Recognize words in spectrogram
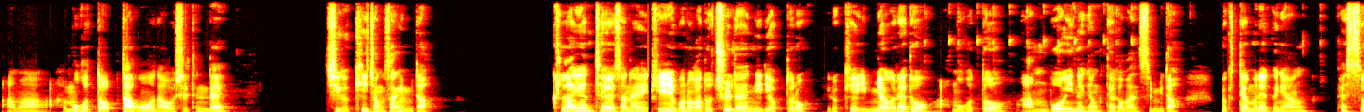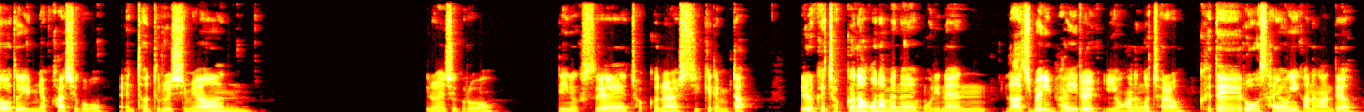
아마 아무것도 없다고 나오실 텐데 지극히 정상입니다. 클라이언트에서는 비밀번호가 노출되는 일이 없도록 이렇게 입력을 해도 아무것도 안 보이는 형태가 많습니다. 그렇기 때문에 그냥 패스워드 입력하시고 엔터 누르시면 이런 식으로 리눅스에 접근을 할 수 있게 됩니다. 이렇게 접근하고 나면은 우리는 라즈베리 파이를 이용하는 것처럼 그대로 사용이 가능한데요.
